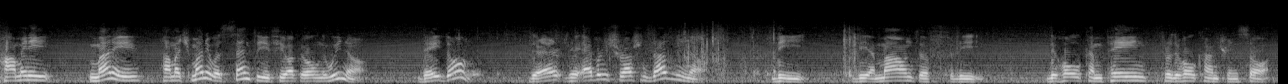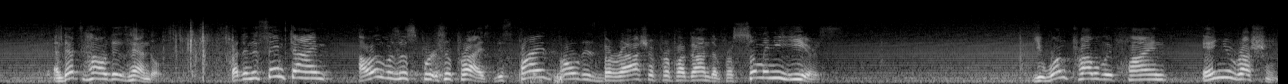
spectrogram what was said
how many money, how much money was sent to Ethiopia, only we know. They don't. The, the average Russian doesn't know the, the amount of the, the whole campaign through the whole country and so on. And that's how it is handled. But in the same time, I was surprised. Despite all this barrage of propaganda for so many years, you won't probably find any Russian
